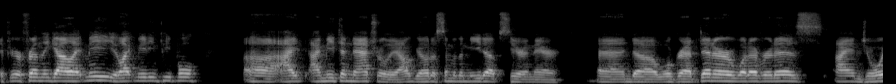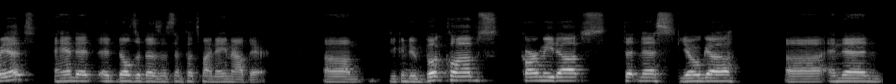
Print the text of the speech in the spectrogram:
If you're a friendly guy like me, you like meeting people, uh, I, I meet them naturally. I'll go to some of the meetups here and there and uh, we'll grab dinner, whatever it is. I enjoy it and it, it builds a business and puts my name out there. Um, you can do book clubs, car meetups, fitness, yoga. Uh, and then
